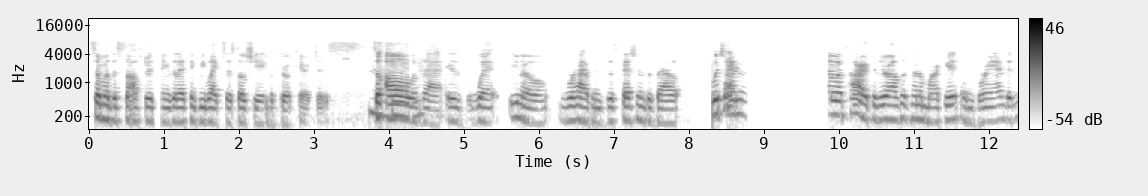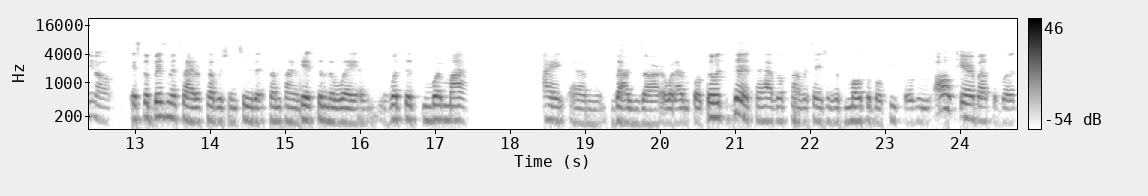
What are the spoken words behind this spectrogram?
some of the softer things that I think we like to associate with girl characters. So mm-hmm. all of that is what, you know, we're having discussions about, which I know it's hard because you're also trying to market and brand, and you know, it's the business side of publishing too that sometimes gets in the way of what the what my my um, values are or what I'm focused. So it's good to have those conversations with multiple people who all care about the book,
